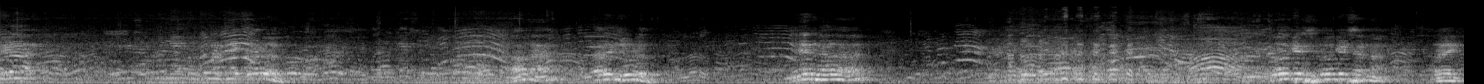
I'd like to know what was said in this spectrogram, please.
ఈడ? చూడు అవునా? సరే చూడు. నేను కదా? లోకేష్ లోకేష్ అన్న. రైట్.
